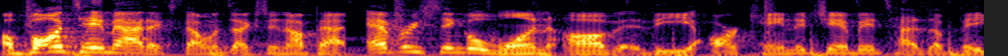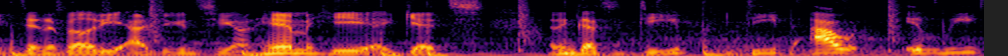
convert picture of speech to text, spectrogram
Avonte Maddox. That one's actually not bad. Every single one of the Arcana champions has a baked in ability. As you can see on him, he gets, I think that's deep, deep out elite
